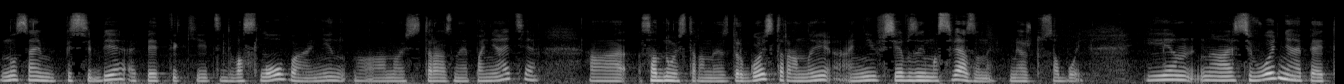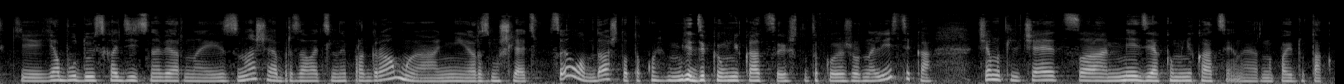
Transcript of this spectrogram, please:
Но сами по себе, опять-таки, эти два слова, они а, носят разные понятия. А, с одной стороны, с другой стороны, они все взаимосвязаны между собой. И а, сегодня, опять-таки, я буду исходить, наверное, из нашей образовательной программы, а не размышлять в целом, да, что такое медиакоммуникация и что такое журналистика, чем отличается медиакоммуникация, наверное, пойду так,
